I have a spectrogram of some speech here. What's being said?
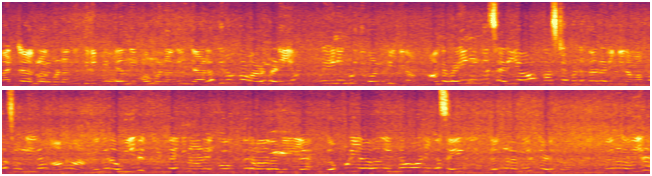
மற்ற ஆட்களை கொண்டு வந்து திருப்பி பேருந்து இப்போ கொண்டு வந்து இந்த இடம் திரும்ப மறுபடியும் ட்ரைனிங் கொடுத்து கொண்டு இருக்கிறோம் அந்த ட்ரைனிங்கை சரியா கஷ்டப்பட்டு தான் அடிக்கணும் அப்பா சொல்லிடும் ஆமா எங்களோட உயிருக்கு இன்னைக்கு நாளைக்கு உத்தரவாதம் இல்லை. எப்படியாவது என்னவோ நீங்க செய்து எங்களை மீட்டெடுக்கணும். எங்களோட உயிரை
